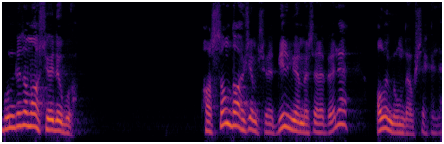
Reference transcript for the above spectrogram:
bunu ne zaman söyledi bu? Aslan daha önce mi söyledi? Bilmiyor mesela böyle. Alınmıyor bundan bu şekilde.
